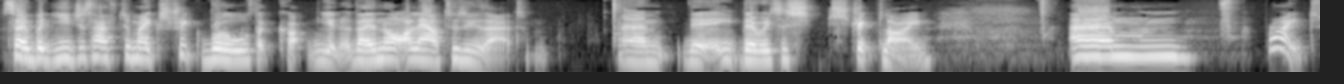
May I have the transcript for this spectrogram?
So, but you just have to make strict rules that, you know, they're not allowed to do that. Um, there, there is a strict line. Um, Right,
